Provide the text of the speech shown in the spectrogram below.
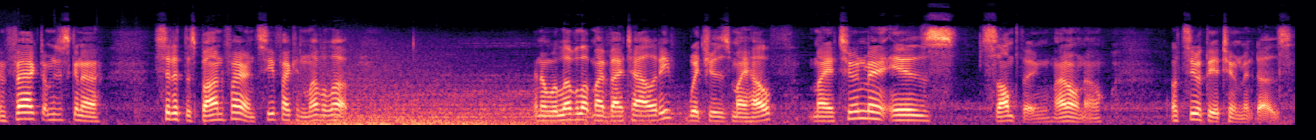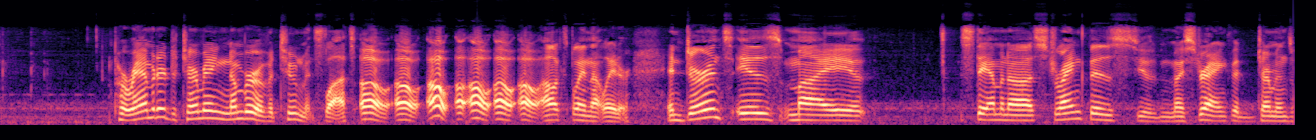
In fact, I'm just to sit at this bonfire and see if I can level up. And I will level up my vitality, which is my health. My attunement is something. I don't know. Let's see what the attunement does. Parameter determining number of attunement slots. Oh, oh, oh, oh, oh, oh, oh. I'll explain that later. Endurance is my stamina. Strength is you know, my strength. It determines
